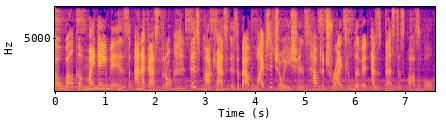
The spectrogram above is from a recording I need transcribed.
Hello, welcome. My name is Ana Castro. This podcast is about life situations, how to try to live it as best as possible,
